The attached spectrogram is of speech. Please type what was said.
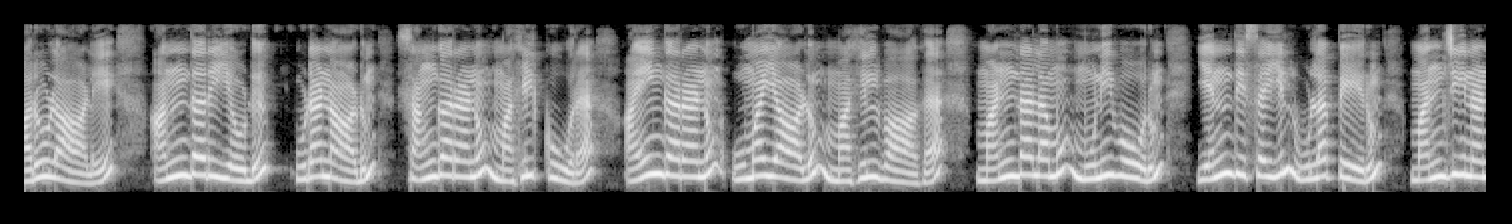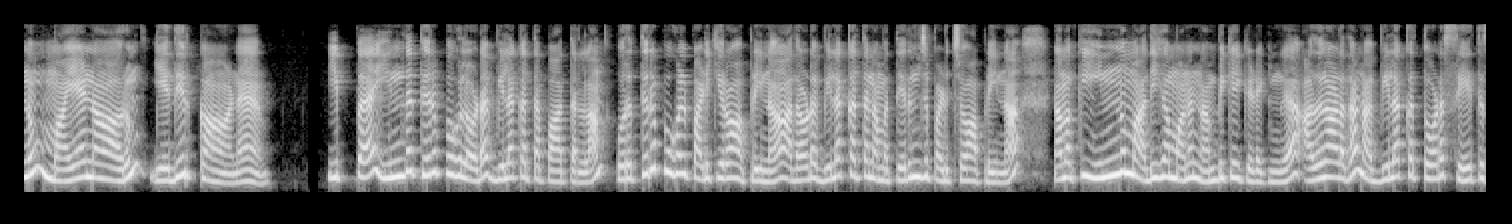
அருளாலே அந்தரியோடு உடனாடும் சங்கரனும் மகிழ்கூர ஐங்கரனும் உமையாளும் மகிழ்வாக மண்டலமும் முனிவோரும் என் திசையில் உளப்பேரும் மஞ்சினனும் மயனாரும் எதிர்காண. இப்போ இந்த திருப்புகளோட விளக்கத்தை பார்த்துடலாம் ஒரு திருப்புகழ் படிக்கிறோம் அப்படின்னா அதோட விளக்கத்தை நம்ம தெரிஞ்சு படித்தோம் அப்படின்னா நமக்கு இன்னும் அதிகமான நம்பிக்கை கிடைக்குங்க. அதனால தான் நான் விளக்கத்தோட சேர்த்து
